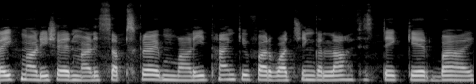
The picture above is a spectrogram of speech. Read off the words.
ಲೈಕ್ ಮಾಡಿ ಶೇರ್ ಮಾಡಿ, ಸಬ್ಸ್ಕ್ರೈಬ್ ಮಾಡಿ. ಥ್ಯಾಂಕ್ ಯು ಫಾರ್ ವಾಚಿಂಗ್ ಅಲ್ಲ ಟೇಕ್ ಕೇರ್ ಬಾಯ್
